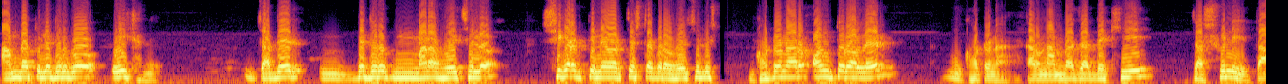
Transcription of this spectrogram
আমরা তুলে ধরব ওইখানে। যাদের বেধড়ক মারা হয়েছিল, স্বীকারোক্তি নেওয়ার চেষ্টা করা হয়েছিল, ঘটনার অন্তরালের ঘটনা। কারণ আমরা যা দেখি, যা শুনি, তা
